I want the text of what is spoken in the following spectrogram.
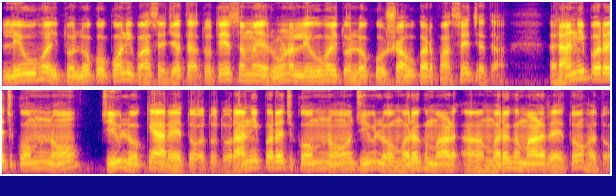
લેવું હોય તો લોકો કોની પાસે જતા? તો તે સમયે ઋણ લેવું હોય તો લોકો શાહુકાર પાસે જતા. રાની પરજ કોમનો જીવલો ક્યાં રહેતો હતો? તો રાની પરજ કોમનો જીવલો મરઘમાળ મરઘમાળ રહેતો હતો.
